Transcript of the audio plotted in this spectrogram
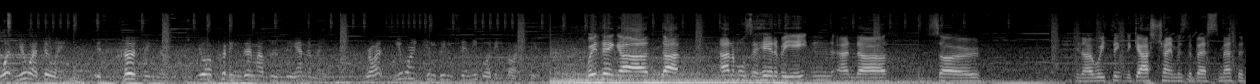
What you are doing is hurting them. You are putting them up as the enemy, right? You won't convince anybody like this. We think uh, that animals are here to be eaten, and uh, so, you know, we think the gas chamber is the best method.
